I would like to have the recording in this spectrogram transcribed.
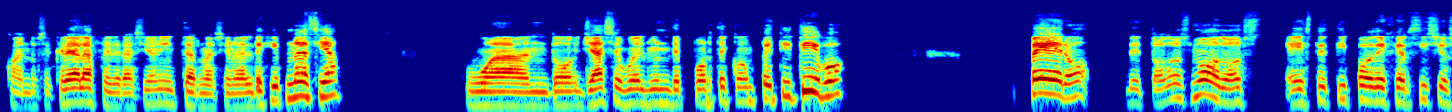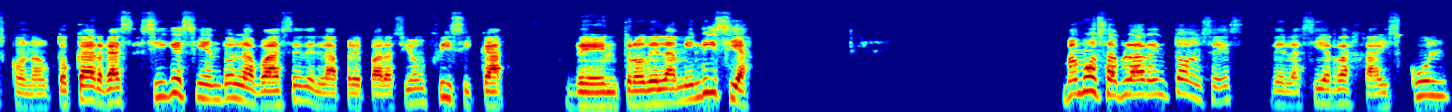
cuando se crea la Federación Internacional de Gimnasia, cuando ya se vuelve un deporte competitivo, pero de todos modos, este tipo de ejercicios con autocargas sigue siendo la base de la preparación física dentro de la milicia. Vamos a hablar entonces de la Sierra High School.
